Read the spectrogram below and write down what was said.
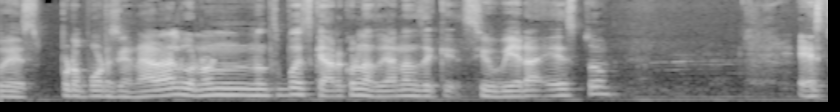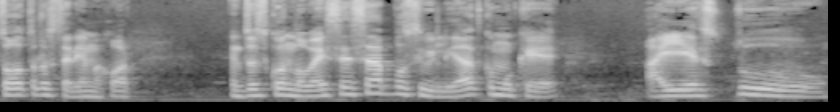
pues, proporcionar algo, ¿no? No te puedes quedar con las ganas de que si hubiera esto, esto otro estaría mejor. Entonces, cuando ves esa posibilidad, como que ahí es tu,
